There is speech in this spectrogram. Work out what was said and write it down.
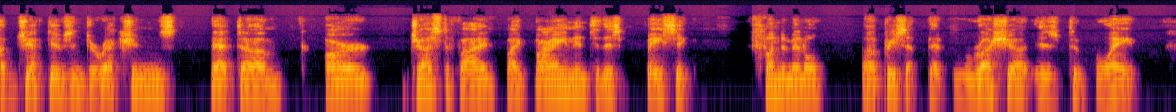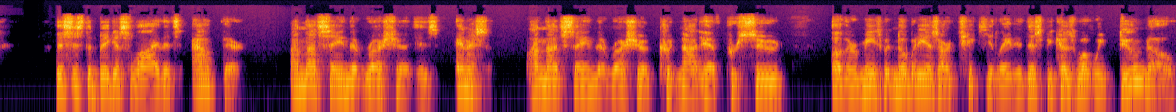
objectives and directions that um, are justified by buying into this basic fundamental uh, precept that Russia is to blame. This is the biggest lie that's out there. I'm not saying that Russia is innocent. I'm not saying that Russia could not have pursued other means, but nobody has articulated this because what we do know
